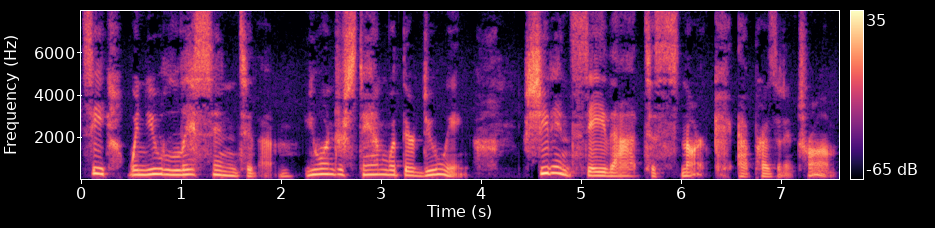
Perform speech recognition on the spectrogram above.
See, when you listen to them, you understand what they're doing. She didn't say that to snark at President Trump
